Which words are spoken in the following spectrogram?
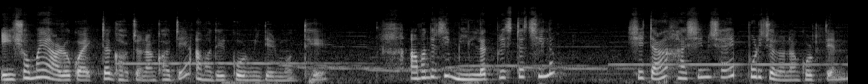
এই সময় আরও কয়েকটা ঘটনা ঘটে আমাদের কর্মীদের মধ্যে। আমাদের যে মিল্লাত পৃষ্ঠা ছিল, সেটা হাসিম সাহেব পরিচালনা করতেন।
